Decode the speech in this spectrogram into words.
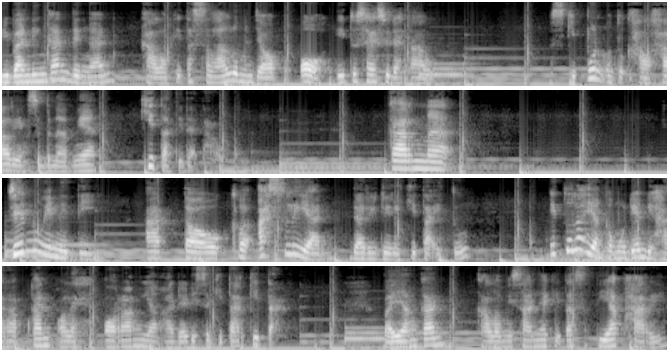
Dibandingkan dengan kalau kita selalu menjawab, "Oh, itu saya sudah tahu." Meskipun untuk hal-hal yang sebenarnya kita tidak tahu. Karena genuinity atau keaslian dari diri kita itu itulah yang kemudian diharapkan oleh orang yang ada di sekitar kita. Bayangkan kalau misalnya kita setiap hari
